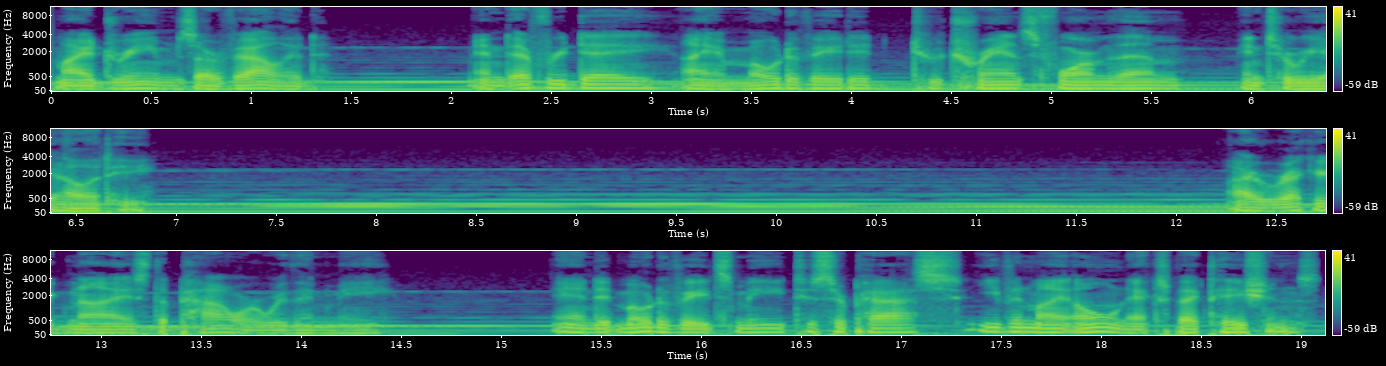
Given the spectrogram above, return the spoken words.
My dreams are valid, and every day I am motivated to transform them into reality. I recognize the power within me, and it motivates me to surpass even my own expectations.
